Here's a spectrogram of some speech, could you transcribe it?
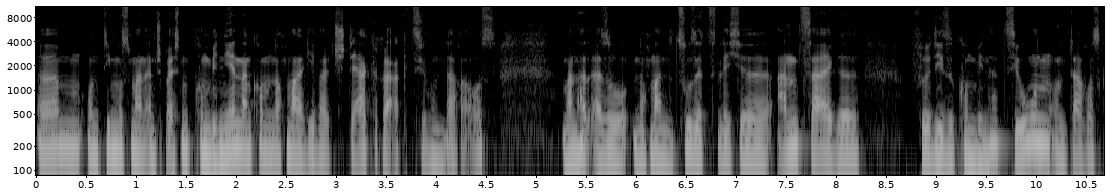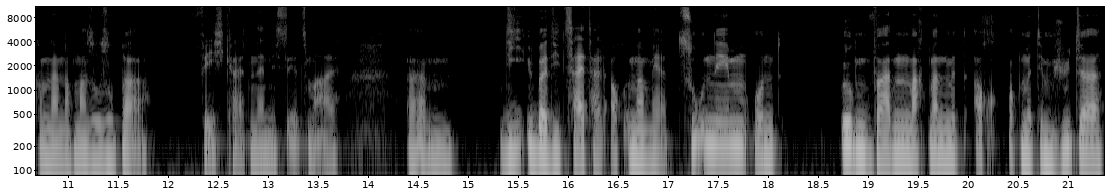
ähm, und die muss man entsprechend kombinieren, dann kommen nochmal jeweils stärkere Aktionen daraus. Man hat also nochmal eine zusätzliche Anzeige für diese Kombination und daraus kommen dann nochmal so super Fähigkeiten, nenne ich sie jetzt mal, ähm, die über die Zeit halt auch immer mehr zunehmen und irgendwann macht man mit auch, auch mit dem Hüter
